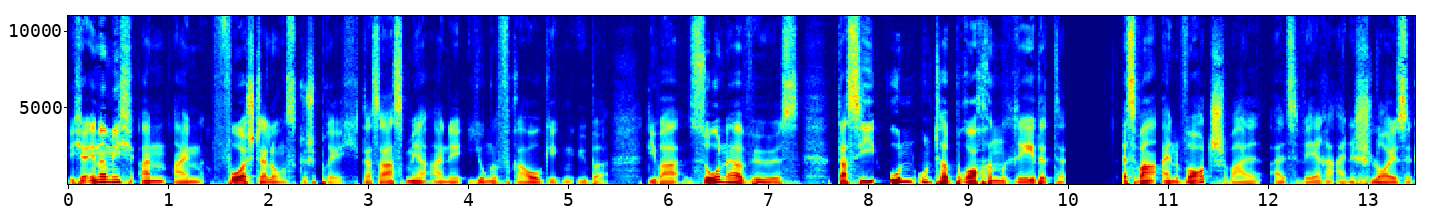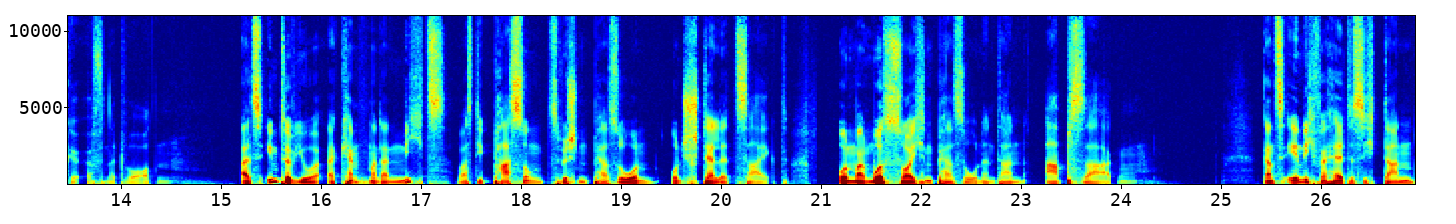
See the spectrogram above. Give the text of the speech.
Ich erinnere mich an ein Vorstellungsgespräch. Da saß mir eine junge Frau gegenüber. Die war so nervös, dass sie ununterbrochen redete. Es war ein Wortschwall, als wäre eine Schleuse geöffnet worden. Als Interviewer erkennt man dann nichts, was die Passung zwischen Person und Stelle zeigt. Und man muss solchen Personen dann absagen. Ganz ähnlich verhält es sich dann,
